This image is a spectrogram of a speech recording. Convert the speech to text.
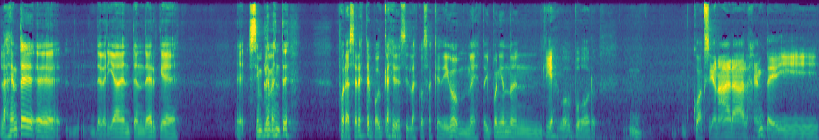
la gente eh, debería entender que eh, simplemente por hacer este podcast y decir las cosas que digo, me estoy poniendo en riesgo por coaccionar a la gente y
